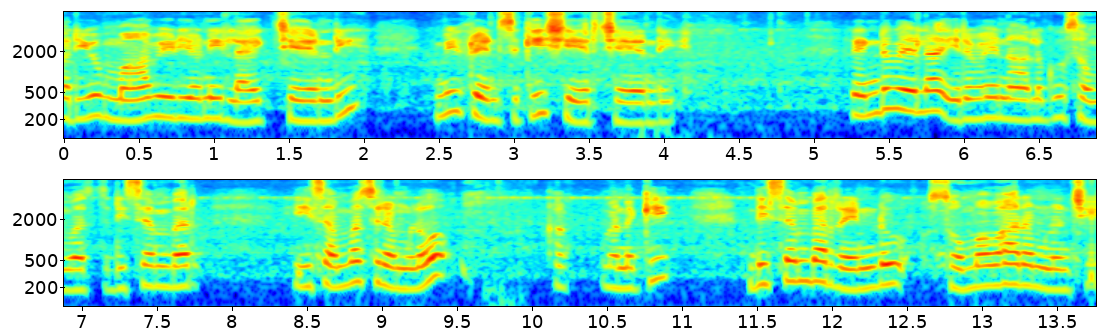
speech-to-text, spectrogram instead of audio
మరియు మా వీడియోని లైక్ చేయండి మీ ఫ్రెండ్స్కి షేర్ చేయండి. రెండు వేల ఇరవై నాలుగు సంవత్సర డిసెంబర్ ఈ సంవత్సరంలో మనకి డిసెంబర్ రెండు సోమవారం నుంచి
